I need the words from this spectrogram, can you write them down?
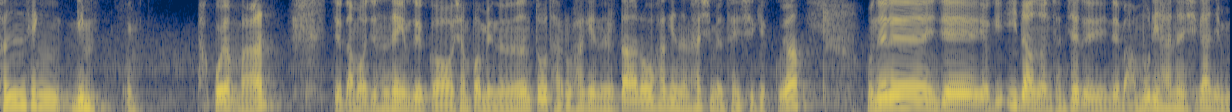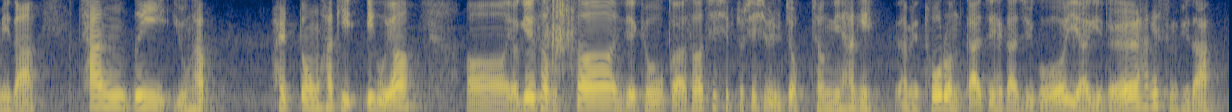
선생님 응, 박보연만 이제 나머지 선생님들 거 시험 범위는 또 따로 확인을 따로 확인을 하시면 되시겠고요. 오늘은 이제 여기 이 단원 전체를 이제 마무리하는 시간입니다. 창의 융합 활동하기이고요. 어, 여기에서부터 이제 교과서 70쪽, 71쪽 정리하기, 그 다음에 토론까지 해가지고 이야기를 하겠습니다.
